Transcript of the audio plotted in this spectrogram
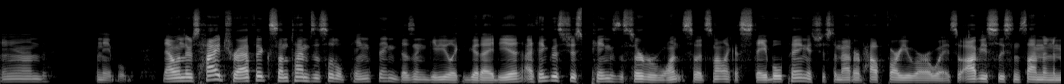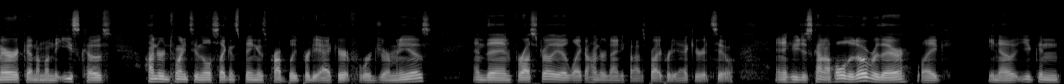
And enabled. Now, when there's high traffic, sometimes this little ping thing doesn't give you like a good idea. I think this just pings the server once, so it's not like a stable ping. It's just a matter of how far you are away. So obviously, since I'm in America and I'm on the East Coast, 122 milliseconds ping is probably pretty accurate for where Germany is. And then for Australia, like 195 is probably pretty accurate too. And if you just kind of hold it over there, like you know, you can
